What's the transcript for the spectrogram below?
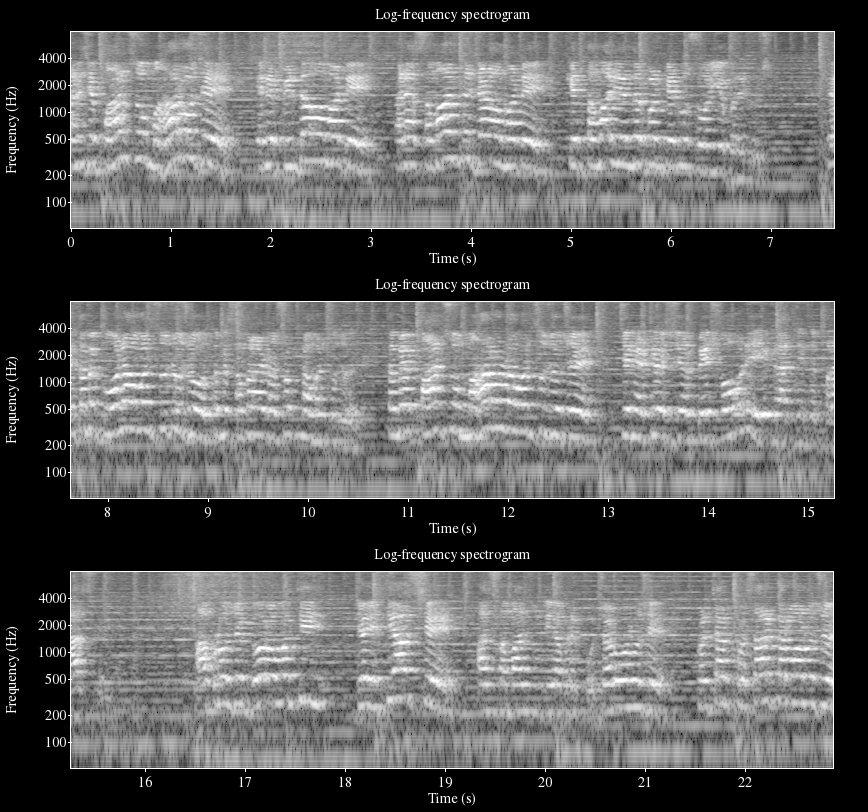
અને જે પાંચસો મહારો છે એને બિરદાવવા માટે અને આ સમાજને જણાવવા માટે કે તમારી અંદર પણ કેટલું શૌર્ય ભરેલું છે. કે તમે કોના વંશજો છો? તમે સમ્રાટ અશોકના વંશજો તમે પાંચસો મહારોના વંશજો છે, જેને અઠ્યાવીસ હજાર પેશવાઓને એક રાતની અંદર પ્રાસ કરી આપણો જે ગૌરવવંતી જે ઇતિહાસ છે, આ સમાજ સુધી આપણે પહોંચાડવાનો છે, પ્રચાર પ્રસાર કરવાનો છે.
